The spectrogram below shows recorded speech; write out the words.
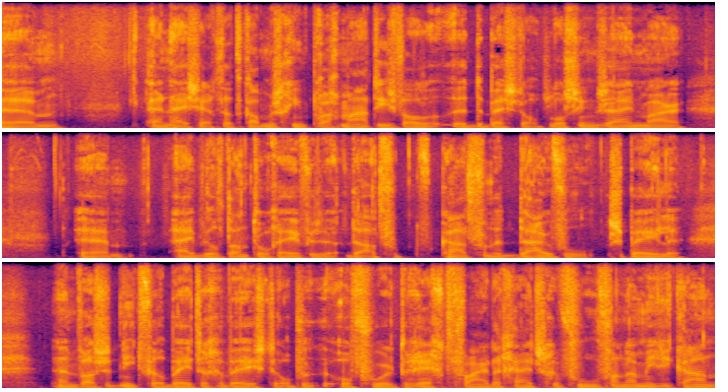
Um, en hij zegt dat kan misschien pragmatisch wel de beste oplossing zijn, maar um, hij wil dan toch even de advocaat van de duivel spelen. En was het niet veel beter geweest op, voor het rechtvaardigheidsgevoel van de Amerikaan.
